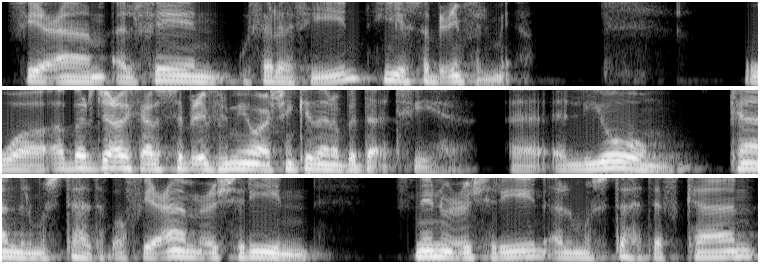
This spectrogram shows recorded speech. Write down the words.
في عام 2030 هي 70% وابرجع لك على 70% وعشان كذا أنا بدأت فيها. آه، اليوم كان المستهدف أو في عام 2022 المستهدف كان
